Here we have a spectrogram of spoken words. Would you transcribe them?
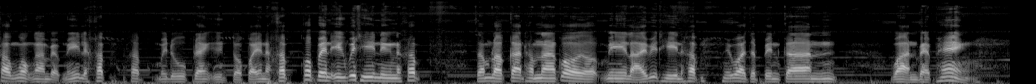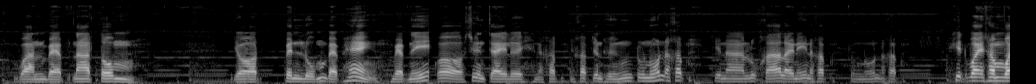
ข้าวงอกงามแบบนี้แหละครับครับไปดูแปลงอื่นต่อไปนะครับ ก็เป็นอีกวิธีหนึ่งนะครับสำหรับการทำนาก็มีหลายวิธีนะครับ ไม่ว่าจะเป็นการหว่านแบบแห้งหว่านแบบนาตมหยอดเป็นหลุมแบบแห้งแบบนี้ก็ชื่นใจเลยนะครับนะครับ จนถึงตรงนู้นนะครับ ที่นาลูกค้ารายนี้นะครับ ตรงนู้นนะครับ คิดไวทำไว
